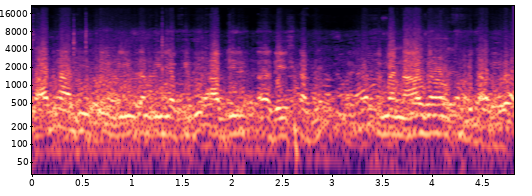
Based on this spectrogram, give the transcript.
ਸਾਧਨਾ ਦੀ ਤੇ ਰੀਜ਼ਨ ਦੀ ਜਾਂ ਕਿਤੇ ਆਪ ਜੀ ਆਦੇਸ਼ ਕਰਦੇ ਤੇ ਮੈਂ ਨਾਲ ਦੇ ਨਾਲ ਉੱਥੇ ਪਹੁੰਚਾ ਦੂੰਗਾ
